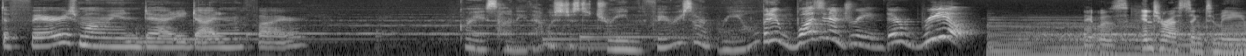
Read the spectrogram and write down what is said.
The fairies' mommy and daddy died in a fire. Grace, honey, that was just a dream. The fairies aren't real. But it wasn't a dream, they're real! It was interesting to me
